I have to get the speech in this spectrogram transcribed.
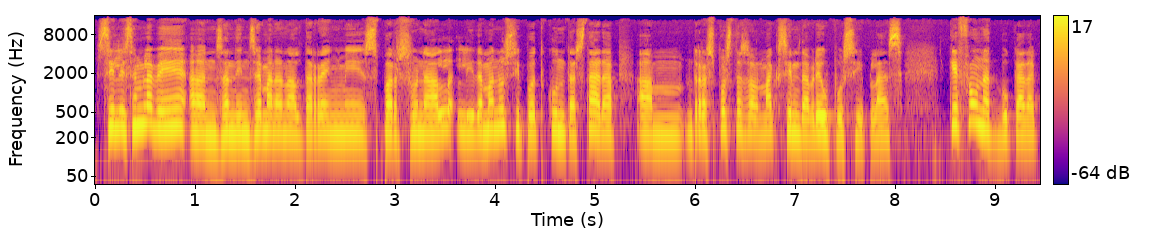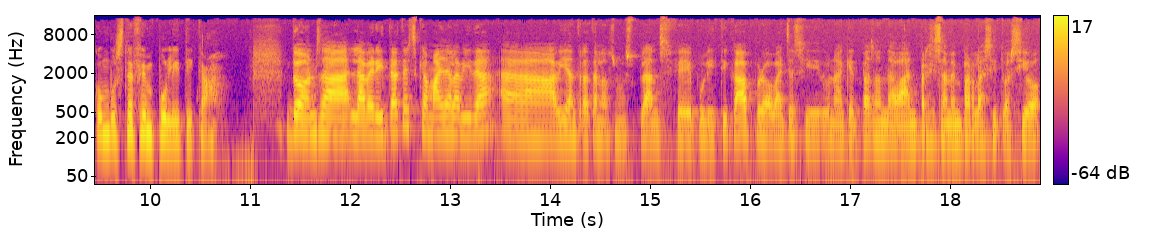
Si li sembla bé, ens endinsem ara en el terreny més personal. Li demano si pot contestar ara amb respostes al màxim de breu possibles. Què fa una advocada com vostè fent política? Doncs uh, la veritat és que mai a la vida uh, havia entrat en els meus plans fer política, però vaig decidir donar aquest pas endavant precisament per la situació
